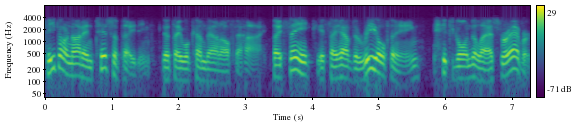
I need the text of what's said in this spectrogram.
People are not anticipating that they will come down off the high. They think if they have the real thing, it's going to last forever.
